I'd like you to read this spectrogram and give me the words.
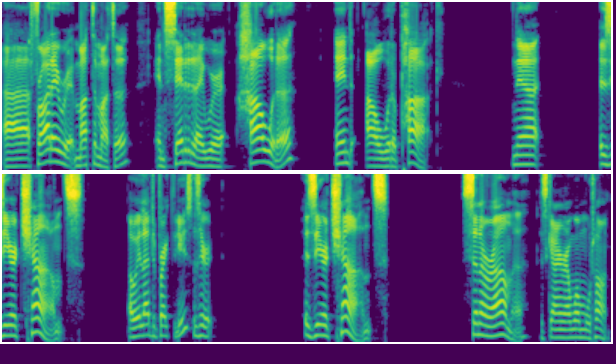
Uh, Friday we're at Matamata, and Saturday we're at Hawera and Alwara Park. Now, is there a chance? Are we allowed to break the news? Is there? Is there a chance? Cinerama is going around one more time.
